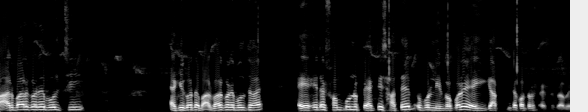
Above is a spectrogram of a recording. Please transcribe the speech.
বারবার করে বলছি, একই কথা বারবার করে বলতে হয় এটা সম্পূর্ণ প্র্যাকটিস হাতের উপর নির্ভর করে এই গ্যাপটা কতটা সাকসেস হবে।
